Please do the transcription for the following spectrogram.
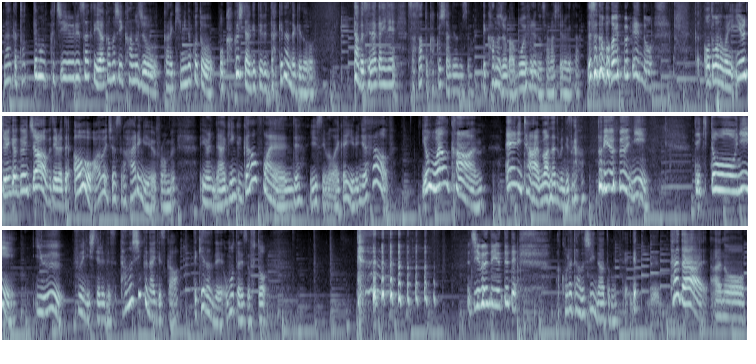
なんかとっても口うるさくてやかましい彼女から君のことを隠してあげてるだけなんだけど多分背中にねささっと隠してあげるんですよ。で彼女がボーイフレンドを探してるわけだ。でそのボーイフレンドを男の子に「You're doing a good job」って言われて「Oh, I was just hiding you from your nagging girlfriend. You seem like you need help. You're welcome! Anytime! まあ何でもいいんですが。というふうに適当に言う風にしてるんです。楽しくないですか？って今朝で思ったんですよふと。自分で言っててあこれ楽しいなと思ってでただあの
